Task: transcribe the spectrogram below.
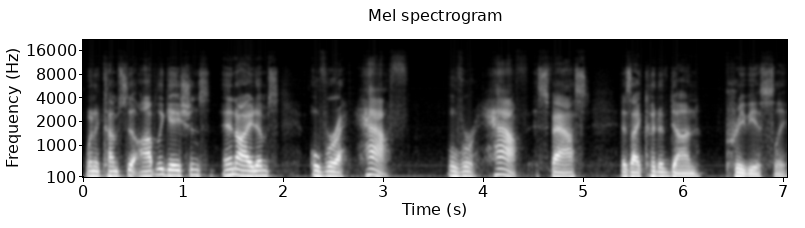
when it comes to obligations and items over a half, over half as fast as I could have done previously.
